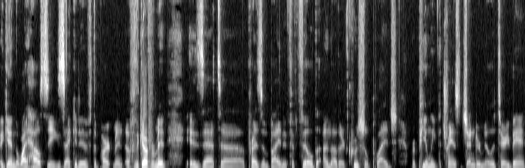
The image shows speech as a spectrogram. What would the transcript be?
again the White House, the executive department of the government, is that uh, President Biden fulfilled another crucial pledge, repealing the transgender military ban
